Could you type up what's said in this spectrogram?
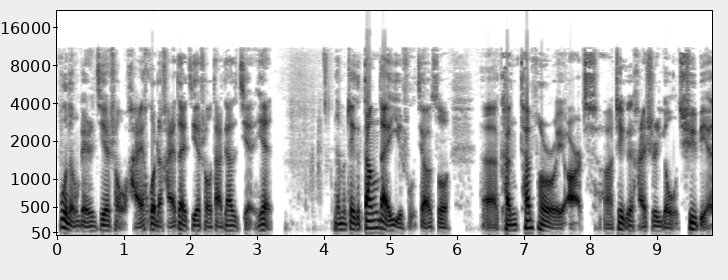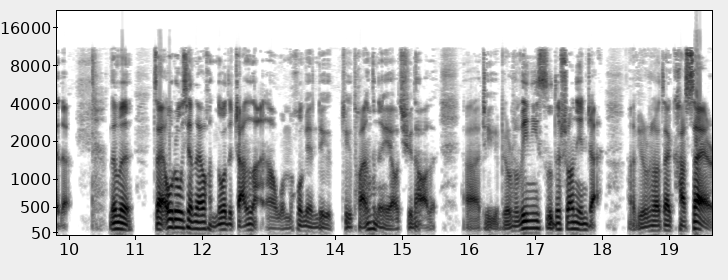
不能被人接受，还或者还在接受大家的检验。那么，这个当代艺术叫做呃 contemporary art 啊，这个还是有区别的。那么，在欧洲现在有很多的展览啊，我们后面这个这个团可能也要去到的啊，这个比如说威尼斯的双年展。啊，比如说在卡塞尔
